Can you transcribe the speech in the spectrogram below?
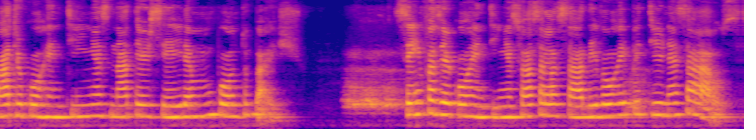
quatro correntinhas, na terceira, um ponto baixo. Sem fazer correntinhas, faça laçada e vou repetir nessa alça.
